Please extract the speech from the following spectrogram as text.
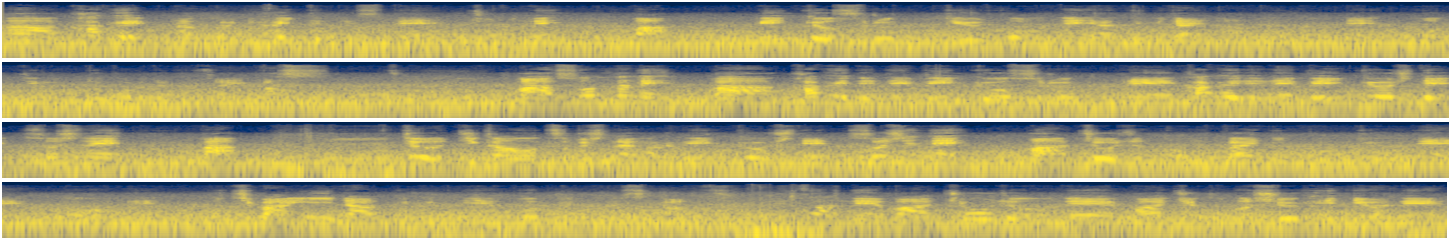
あ、あカフェなんかに入ってですね、ちょっとね、まあ、勉強するっていうことをね、やってみたいなというふうにね、思っているところでございます。まあそんなね、まあカフェでね、勉強する。えーカフェでね、勉強して、そしてね、まあ、ちょっと時間を潰しながら勉強して、そしてね、まあ長女のお迎えに行くっていうね、もうね、一番いいなというふうにね、思ってるんですが、実はね、まあ長女のね、まあ塾の周辺にはね、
